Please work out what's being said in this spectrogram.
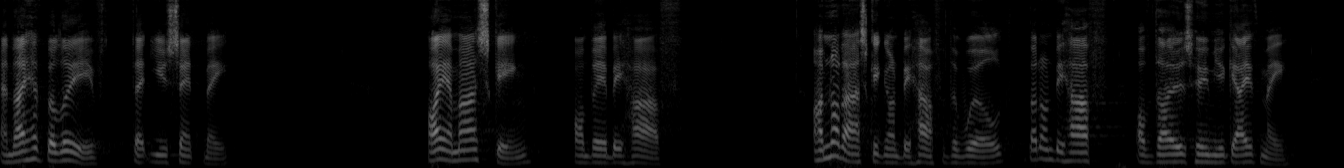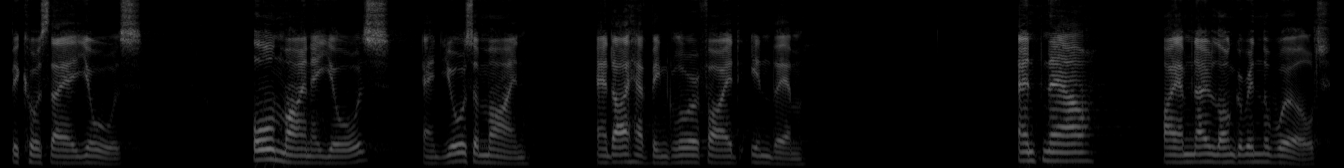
And they have believed that you sent me. I am asking on their behalf. I'm not asking on behalf of the world, but on behalf of those whom you gave me, because they are yours. All mine are yours, and yours are mine and I have been glorified in them. And now I am no longer in the world,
